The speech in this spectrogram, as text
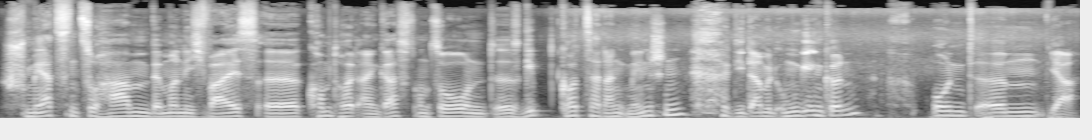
Schmerzen zu haben, wenn man nicht weiß, äh, kommt heute ein Gast und so. Und äh, es gibt Gott sei Dank Menschen, die damit umgehen können und ähm, ja,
